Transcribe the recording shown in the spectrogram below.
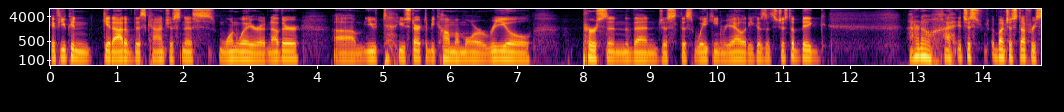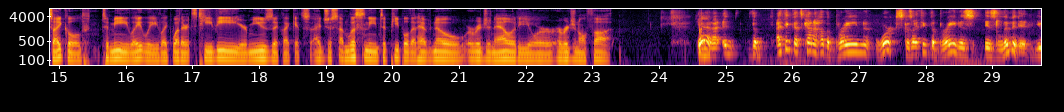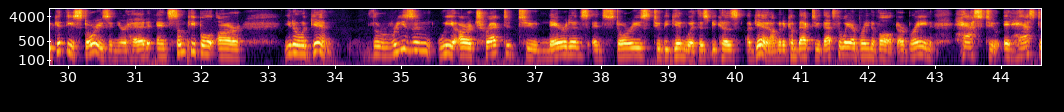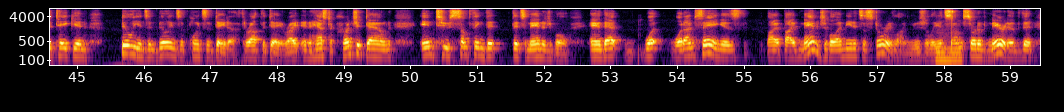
if you can get out of this consciousness one way or another um, you t- you start to become a more real person than just this waking reality because it's just a big I don't know. It's just a bunch of stuff recycled to me lately, like whether it's TV or music. Like it's, I just, I'm listening to people that have no originality or original thought. Yeah, and the I think that's kind of how the brain works because I think the brain is is limited. You get these stories in your head, and some people are, you know, again, the reason we are attracted to narratives and stories to begin with is because again i'm going to come back to that's the way our brain evolved our brain has to it has to take in billions and billions of points of data throughout the day right and it has to crunch it down into something that that's manageable and that what what i'm saying is by by manageable, I mean it's a storyline. Usually, mm-hmm. it's some sort of narrative that.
